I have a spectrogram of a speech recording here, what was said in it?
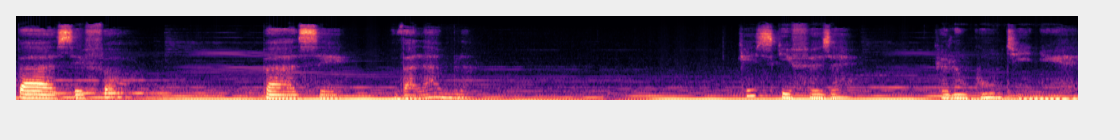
pas assez fort, pas assez valable? Qu'est-ce qui faisait que l'on continuait?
